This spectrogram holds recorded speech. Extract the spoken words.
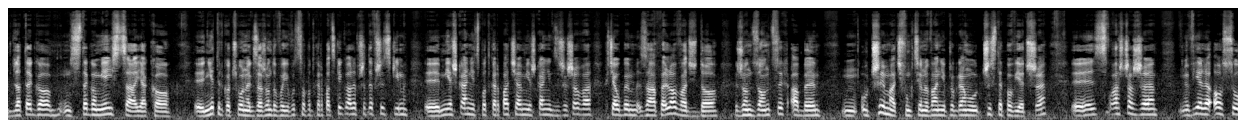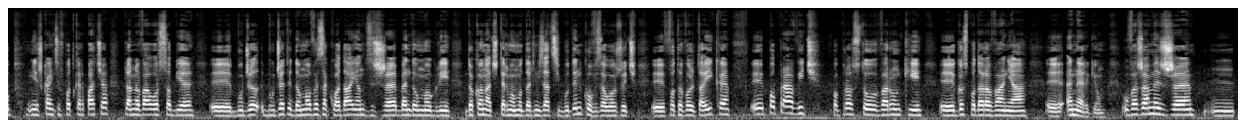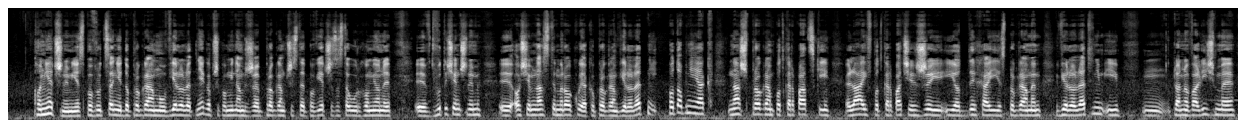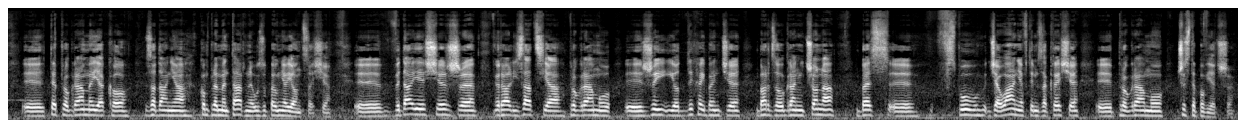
Dlatego z tego miejsca jako nie tylko członek zarządu województwa podkarpackiego, ale przede wszystkim y, mieszkaniec Podkarpacia, mieszkaniec Rzeszowa. Chciałbym zaapelować do rządzących, aby mm, utrzymać funkcjonowanie programu Czyste Powietrze, y, zwłaszcza, że wiele osób, mieszkańców Podkarpacia planowało sobie y, budże- budżety domowe zakładając, że będą mogli dokonać termomodernizacji budynków, założyć y, fotowoltaikę, y, poprawić po prostu warunki gospodarowania energią. Uważamy, że mm, koniecznym jest powrócenie do programu wieloletniego. Przypominam, że program Czyste Powietrze został uruchomiony y, w 2018 roku jako program wieloletni, podobnie jak nasz program podkarpacki Live Podkarpacie Żyj i Oddychaj jest programem wieloletnim i mm, planowaliśmy y, te programy jako zadania komplementarne, uzupełniające się. Y, Wydaje się, że realizacja programu y, Żyj i Oddychaj będzie bardzo ograniczona bez y, współdziałania w tym zakresie programu Czyste Powietrze.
